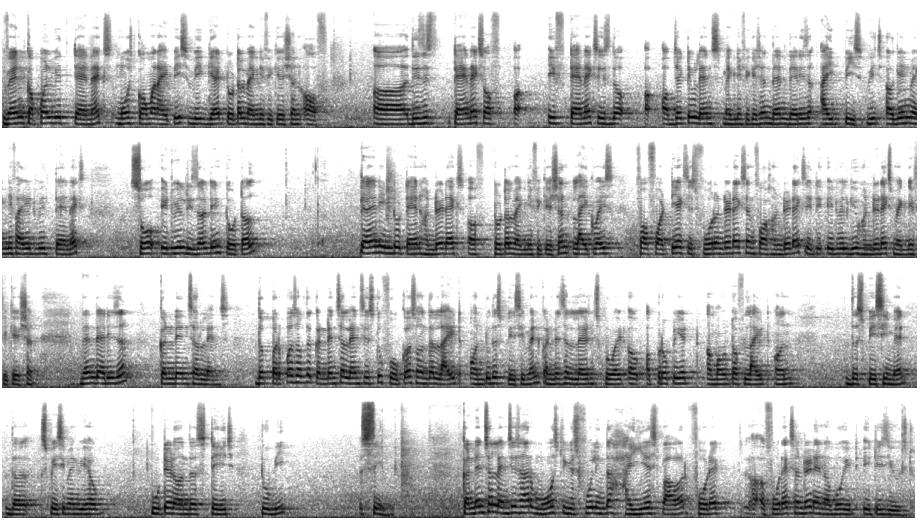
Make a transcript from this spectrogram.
When coupled with 10x most common eyepiece we get total magnification of uh, this is 10x of uh, if 10x is the uh, objective lens magnification then there is an eyepiece which again magnify it with 10x so it will result in total 10 into 10 100x of total magnification. Likewise for 40x is 400x and for 100x it, it will give 100x magnification. Then there is a condenser lens. The purpose of the condenser lens is to focus on the light onto the specimen. Condenser lens provide a appropriate amount of light on the specimen the specimen we have putted on the stage to be seen condenser lenses are most useful in the highest power 4x uh, 4x100 and above it, it is used.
